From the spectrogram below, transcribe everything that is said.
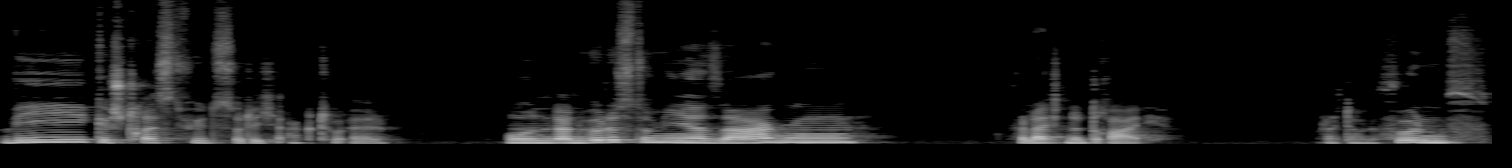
wie gestresst fühlst du dich aktuell? Und dann würdest du mir sagen, vielleicht eine 3, vielleicht auch eine 5,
